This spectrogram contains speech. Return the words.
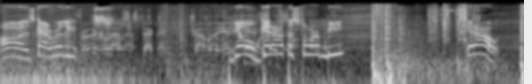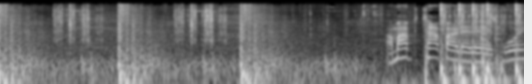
Oh, this guy really. Further collapse expected. Travel the indicated Yo, get out the storm, B. Get out. I'm gonna have to top fire that ass, boy.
